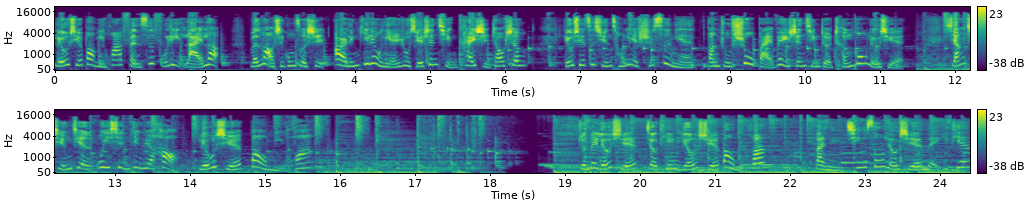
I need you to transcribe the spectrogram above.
留学爆米花粉丝福利来了！文老师工作室二零一六年入学申请开始招生，留学咨询从业十四年，帮助数百位申请者成功留学。详情见微信订阅号“留学爆米花”。准备留学就听“留学爆米花”，伴你轻松留学每一天。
